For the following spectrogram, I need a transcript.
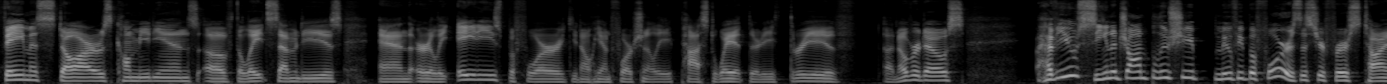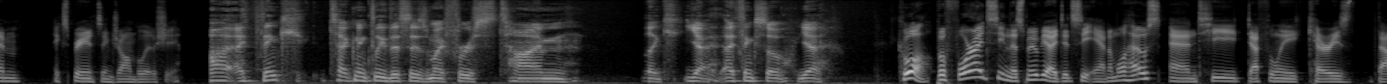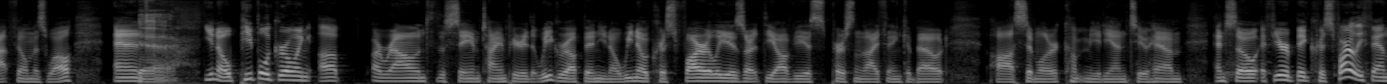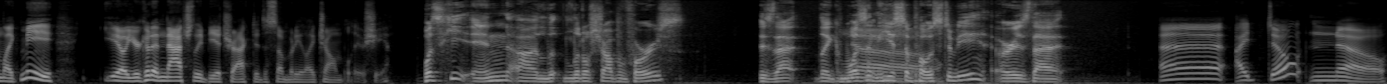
famous stars, comedians of the late 70s and the early 80s before, you know, he unfortunately passed away at 33 of an overdose. Have you seen a John Belushi movie before? Or is this your first time experiencing John Belushi? Uh, I think technically this is my first time. Like, yeah, I think so. Yeah. Cool. Before I'd seen this movie, I did see Animal House, and he definitely carries that film as well. And Yeah. you know, people growing up around the same time period that we grew up in, you know, we know Chris Farley is the obvious person that I think about, uh, similar comedian to him. And so if you're a big Chris Farley fan like me, you know, you're going to naturally be attracted to somebody like John Belushi. Was he in uh, L- Little Shop of Horrors? Is that like wasn't he supposed to be, or is that? Uh, I don't know.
